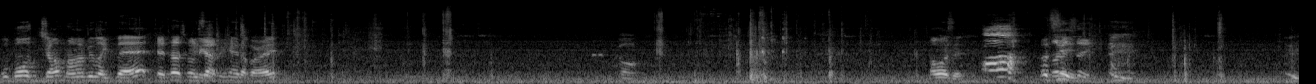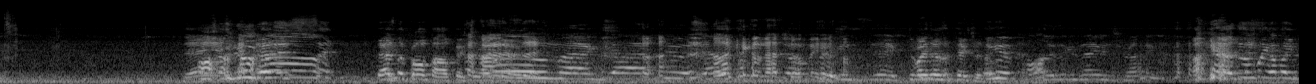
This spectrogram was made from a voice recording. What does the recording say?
we'll both jump. I'm gonna be like that. Okay, tell us when You to have go. your hand up, all right? Go. How was it? Ah! Let's Let me see. Oh, no, that is sick. That's the profile picture right there. Oh my god, dude. That I look like I'm not so jumping. freaking sick. Dude, right there's a picture Look at Paul. Looks like he's not even trying. Oh, yeah, it looks like I'm like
